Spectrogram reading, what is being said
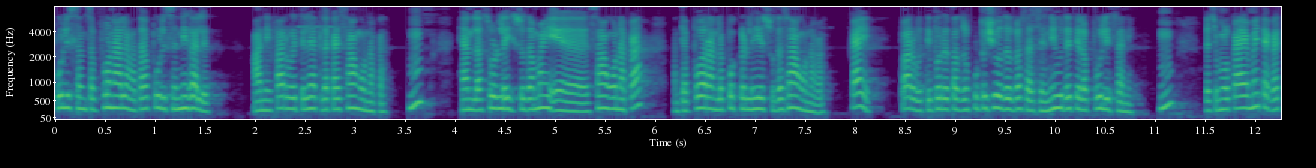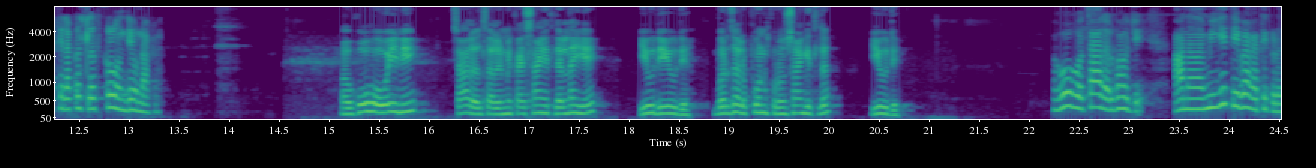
पोलिसांचा फोन आला होता पोलीस निघालेत. आणि पार्वतीला ह्यातलं काय सांगू नका? ह्यांना सोडलं हे सुद्धा माहि सांगू नका. आणि त्या पोरांना पकडलं हे सुद्धा सांगू नका. काय? पार्वती परत अजून कुठे शोधत बसायचं? नेऊ दे त्याला पोलिसांनी? त्याच्यामुळे काय माहिती का? तिला कसलंच कळून देऊ नका. हो हो वहिनी. चालेल चालेल. मी काय सांगितलेलं नाही आहे येऊ दे येऊ दे. बरं झालं फोन करून सांगितलं. येऊ दे. हो हो चालेल भाऊजी. आणि मी येते बघा तिकडं?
